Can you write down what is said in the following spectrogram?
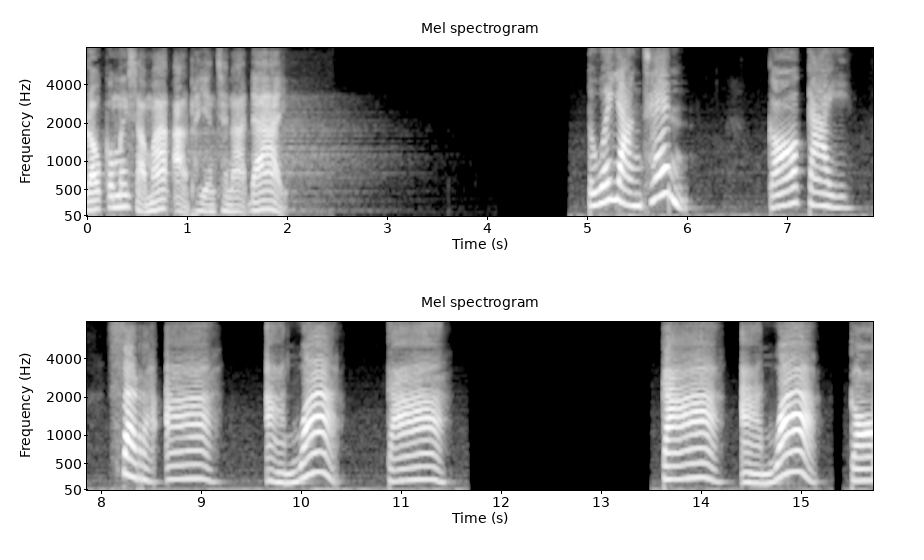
เราก็ไม่สามารถอ่านพยัญชนะได้ ตัวอย่างเช่นกอไก่ สระอา อ่านว่า กา กา อ่านว่ากอ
